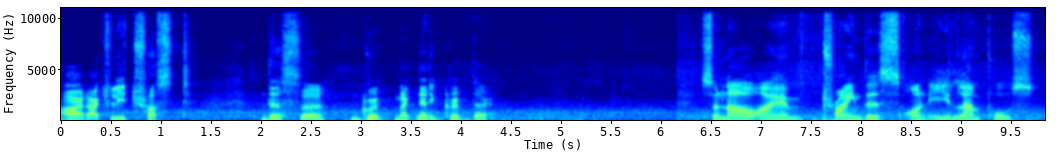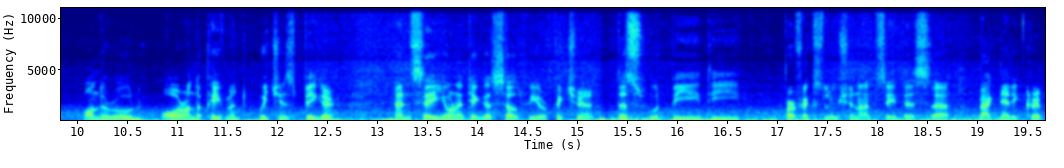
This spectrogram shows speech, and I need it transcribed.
I'd actually trust this uh, grip, magnetic grip there. So now I am trying this on a lamppost on the road or on the pavement, which is bigger. And say you want to take a selfie or picture, this would be the perfect solution I'd say this uh, magnetic grip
